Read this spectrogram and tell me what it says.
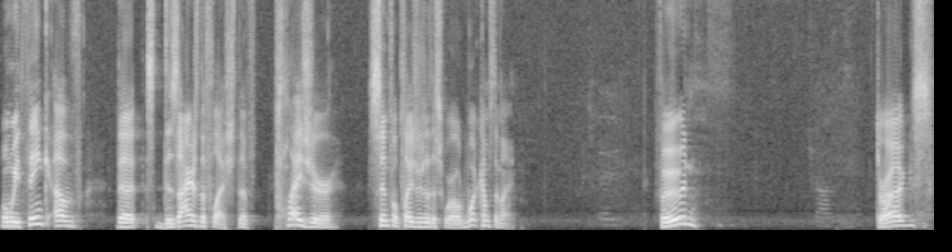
When we think of the desires of the flesh, the pleasure, sinful pleasures of this world, what comes to mind? Food, drugs,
